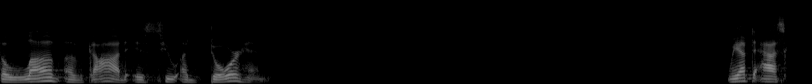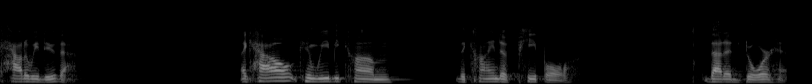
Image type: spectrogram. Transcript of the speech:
the love of God is to adore Him. We have to ask, how do we do that? Like, how can we become the kind of people that adore Him?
